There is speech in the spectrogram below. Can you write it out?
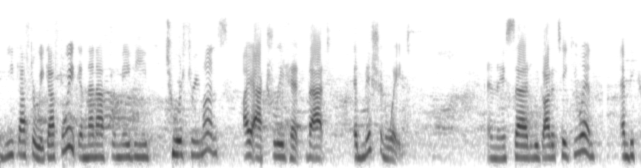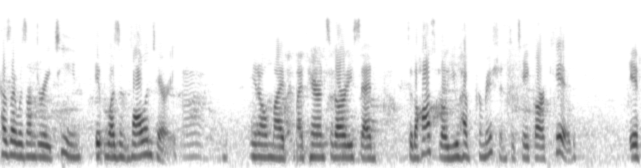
Week after week after week. And then after maybe two or three months, I actually hit that admission weight and they said, We got to take you in. And because I was under 18, it wasn't voluntary. You know, my, my parents had already said to the hospital, You have permission to take our kid if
